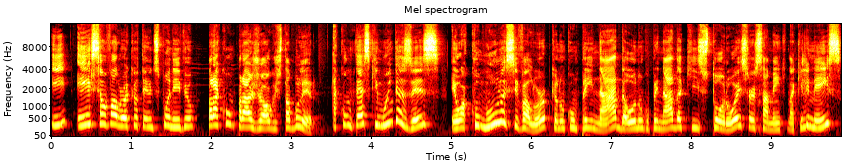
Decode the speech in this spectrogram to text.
e esse é o valor que eu tenho disponível para comprar jogos de tabuleiro. Acontece que muitas vezes eu acumulo esse valor porque eu não comprei nada ou não comprei nada que estourou esse orçamento naquele mês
